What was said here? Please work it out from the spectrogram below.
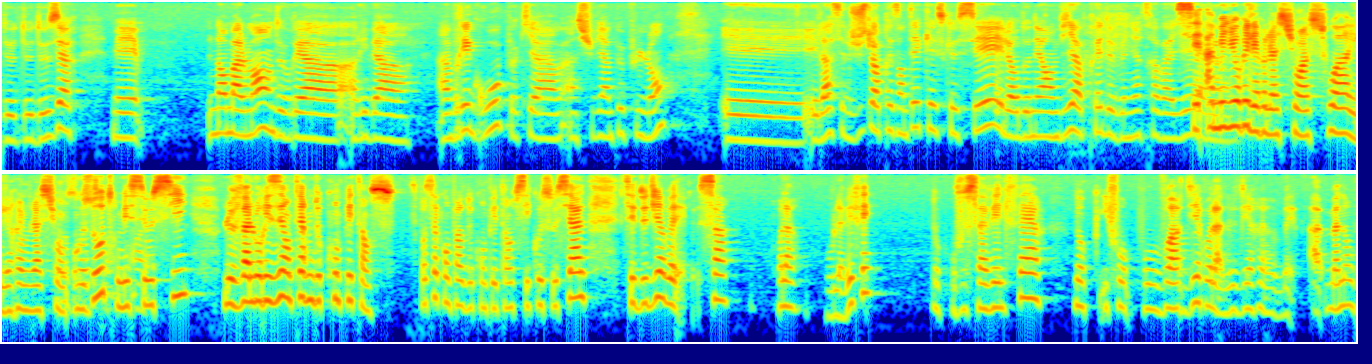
de, deux heures. Mais normalement, on devrait arriver à un vrai groupe qui a un, suivi un peu plus long. Et, là, c'est juste leur présenter qu'est-ce que c'est et leur donner envie après de venir travailler. C'est améliorer les relations à soi et les relations aux, autres, mais c'est aussi le valoriser en termes de compétences. C'est pour ça qu'on parle de compétences psychosociales. C'est de dire, ben, ça, voilà, vous l'avez fait. Donc, vous savez le faire. Donc, il faut pouvoir dire, voilà, de dire, euh, ben, ah, maintenant,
